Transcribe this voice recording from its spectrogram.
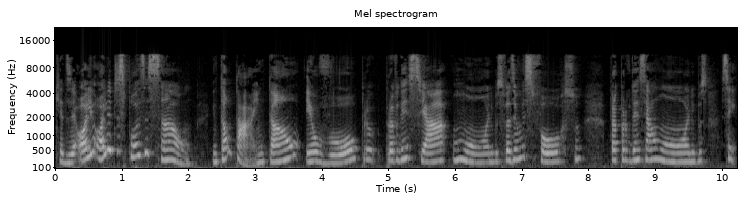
Quer dizer, olha, olha a disposição. Então tá, então eu vou providenciar um ônibus, fazer um esforço para providenciar um ônibus. Assim,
